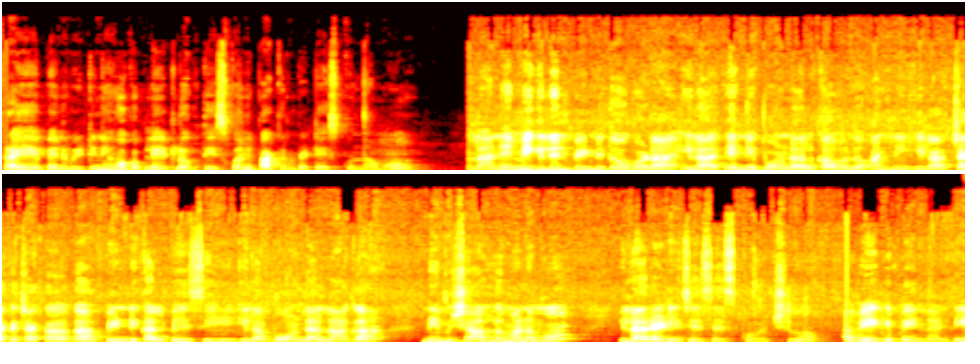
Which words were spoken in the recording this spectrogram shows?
ఫ్రై అయిపోయిన వీటిని ఒక ప్లేట్లోకి తీసుకొని పక్కన పెట్టేసుకుందాము. అలానే మిగిలిన పిండితో కూడా ఇలా ఎన్ని బోండాలు కావాలో అన్ని ఇలా చకచకగా పిండి కలిపేసి ఇలా బోండాలాగా నిమిషాల్లో మనము ఇలా రెడీ చేసేసుకోవచ్చు. వేగిపోయిందండి.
